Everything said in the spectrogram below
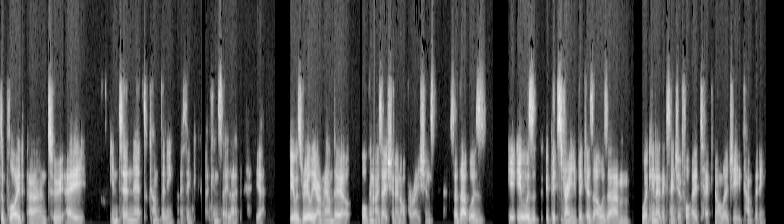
deployed um, to a internet company. I think I can say that. Yeah, it was really around their organization and operations. So that was it, it was a bit strange because I was um, working at Accenture for a technology company,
